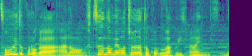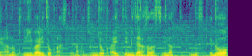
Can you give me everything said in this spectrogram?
そういうところが、あの、普通のメモ帳だとこううまくいかないんですよね。あの、切り張りとかしてなんか順序を変えてみたいな形になっていくんですけど、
